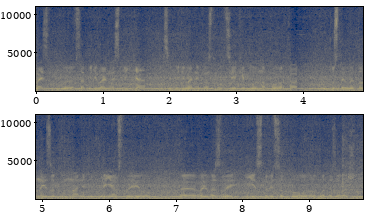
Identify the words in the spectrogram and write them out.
весь е, все будівельне сміття, всі будівельні конструкції, які були на поверхах, опустили донизу, комунальне підприємство його е, вивезли і 100% роботи завершені.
